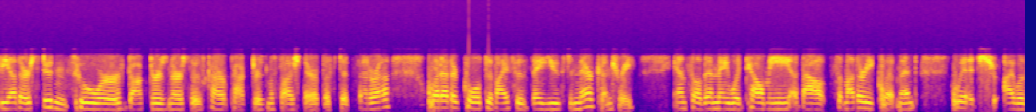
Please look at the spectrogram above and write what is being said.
the other students who were doctors, nurses, chiropractors, massage therapists, etc., what other cool devices they used in their country. And so then they would tell me about some other equipment, which I was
